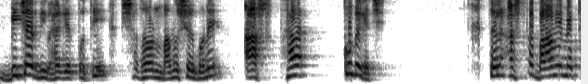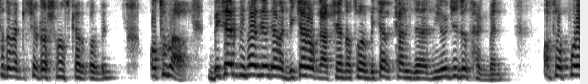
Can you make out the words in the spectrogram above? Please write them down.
বিচার বিভাগের প্রতি সাধারণ মানুষের মনে আস্থা কমে গেছে। তাহলে আস্থা বাড়ানোর লক্ষ্যে তারা কিছুটা সংস্কার করবেন। অথবা বিচার বিভাগে যারা বিচারক আছেন অথবা বিচারকারী যারা নিয়োজিত থাকবেন অথবা পুরো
